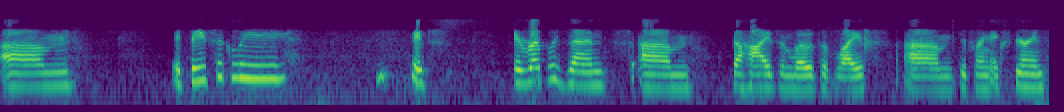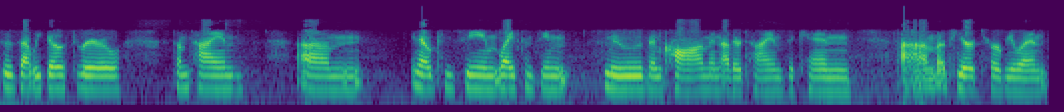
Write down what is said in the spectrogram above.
Um, it basically, it's it represents um, the highs and lows of life, um, different experiences that we go through. Sometimes, um, you know, can seem life can seem smooth and calm, and other times it can um, appear turbulent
